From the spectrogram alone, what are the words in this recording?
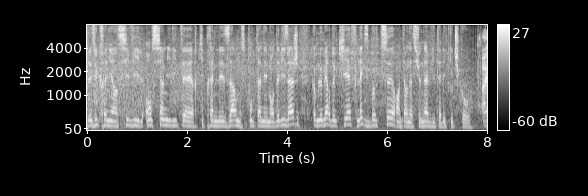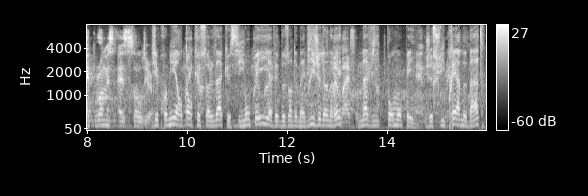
Des Ukrainiens civils, anciens militaires qui prennent les armes spontanément. Des visages comme le maire de Kiev, l'ex-boxeur international Vitaly Klitschko. J'ai promis en tant que soldat que si mon pays avait besoin de ma vie, je donnerais ma vie pour mon pays. Je suis prêt à me battre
